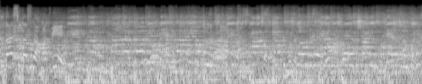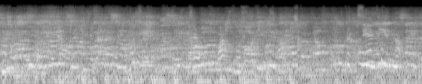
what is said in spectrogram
Сюда, сюда, сюда. Матвей. Всем видно.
